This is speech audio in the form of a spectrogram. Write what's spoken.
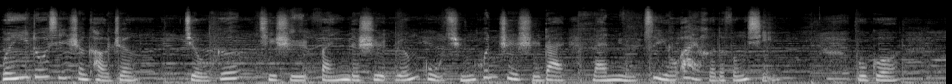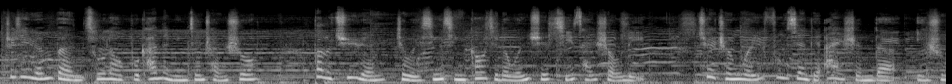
闻一多先生考证，《九歌》其实反映的是远古群婚制时代男女自由爱河的风行。不过，这些原本粗陋不堪的民间传说，到了屈原这位心性高洁的文学奇才手里，却成为奉献给爱神的一束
